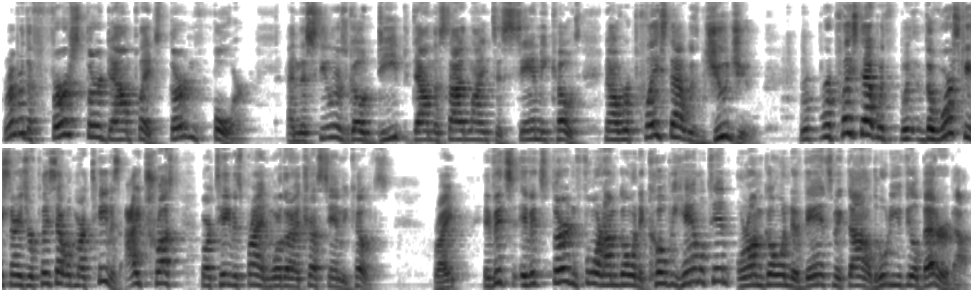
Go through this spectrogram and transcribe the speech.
Remember the first third down play, it's third and four and the Steelers go deep down the sideline to Sammy Coates. Now replace that with Juju. Re- replace that with, with, the worst case scenario is replace that with Martavis. I trust Martavis Bryant more than I trust Sammy Coates, right? If it's if it's third and four and I'm going to Cobi Hamilton or I'm going to Vance McDonald, who do you feel better about?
